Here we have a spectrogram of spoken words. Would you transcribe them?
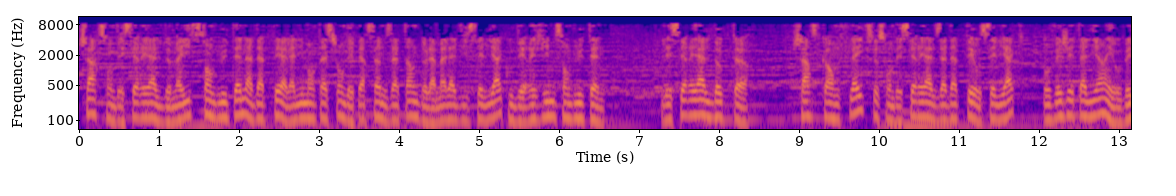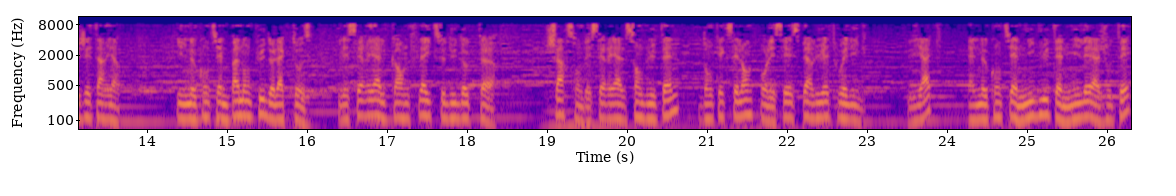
Char sont des céréales de maïs sans gluten adaptées à l'alimentation des personnes atteintes de la maladie cœliaque ou des régimes sans gluten. Les céréales Dr. Char's Cornflakes sont des céréales adaptées aux cœliaques, aux végétaliens et aux végétariens. Ils ne contiennent pas non plus de lactose. Les céréales Cornflakes du Dr. Char sont des céréales sans gluten, donc excellentes pour les CS Perluette Wellig. Liac, elles ne contiennent ni gluten ni lait ajouté,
